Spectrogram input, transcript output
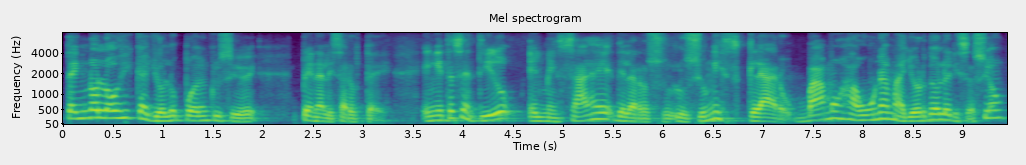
tecnológicas, yo lo puedo inclusive penalizar a ustedes. En este sentido, el mensaje de la resolución es claro, vamos a una mayor dolarización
